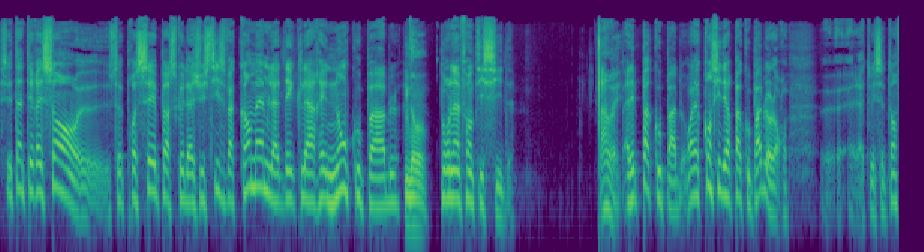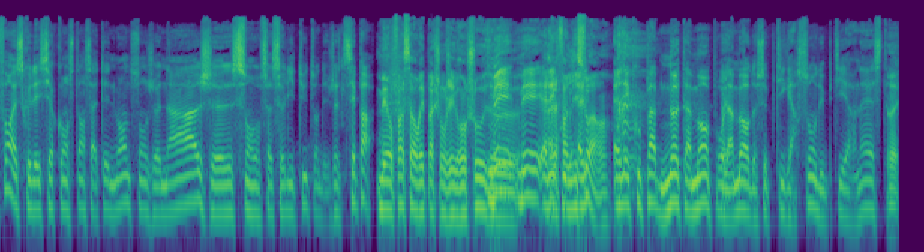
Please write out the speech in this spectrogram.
C'est intéressant euh, ce procès parce que la justice va quand même la déclarer non coupable. Non. Pour l'infanticide. Ah ouais. Elle n'est pas coupable. On la considère pas coupable. Alors, euh, elle a tué cet enfant. Est-ce que les circonstances atténuantes, son jeune âge, euh, son, sa solitude, je ne sais pas. Mais enfin, ça aurait pas changé grand-chose mais, mais elle à est la fin de l'histoire. Elle, hein. elle, est coupable notamment pour la mort de ce petit garçon, du petit Ernest. Ouais.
